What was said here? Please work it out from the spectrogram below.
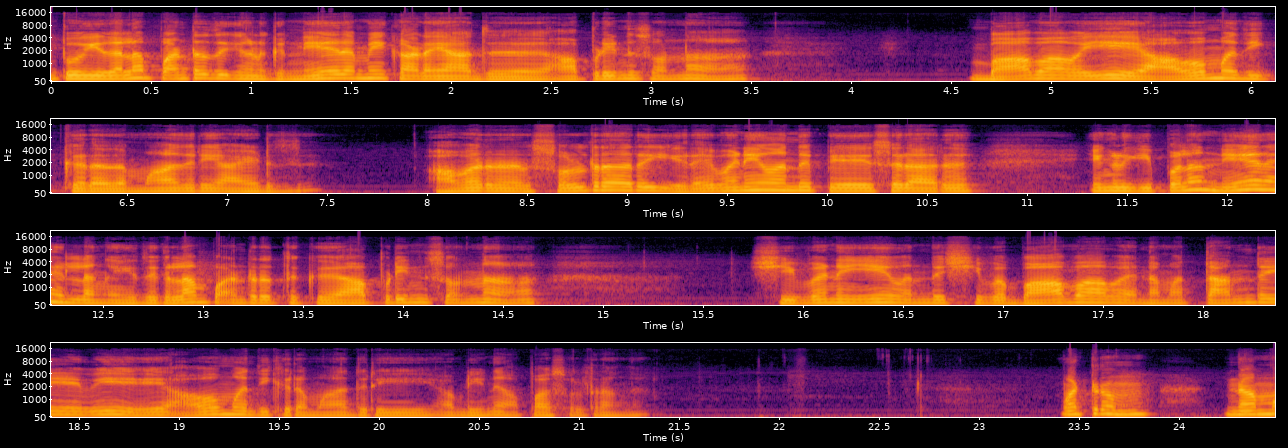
இப்போ இதெல்லாம் பண்ணுறதுக்கு எனக்கு நேரமே கிடையாது அப்படின்னு சொன்னால் பாபாவையே அவமதிக்கிறத மாதிரி ஆயிடுது. அவர் சொல்கிறாரு இறைவனே வந்து பேசுகிறாரு எங்களுக்கு இப்போல்லாம் நேரம் இல்லைங்க. இதுக்கெல்லாம் பண்ணுறதுக்கு அப்படின்னு சொன்னால் சிவனையே வந்து சிவ பாபாவை நம்ம தந்தையவே அவமதிக்கிற மாதிரி அப்படின்னு அப்பா சொல்கிறாங்க மற்றும் நம்ம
